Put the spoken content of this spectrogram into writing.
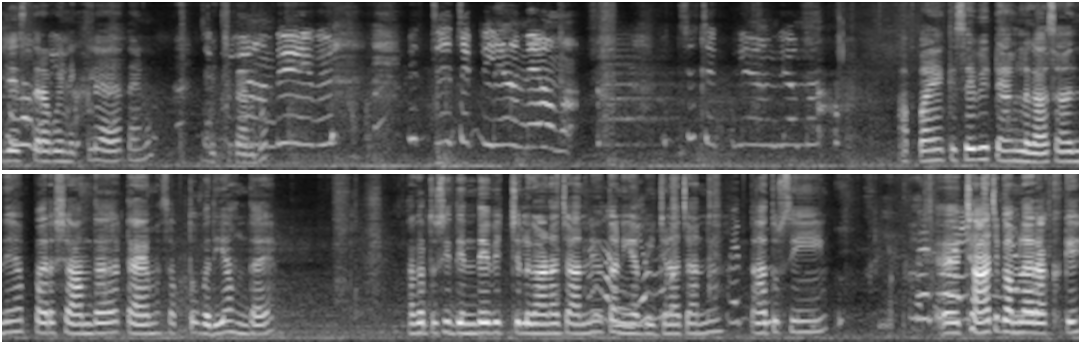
ਜੇ ਇਸ ਤਰ੍ਹਾਂ ਕੋਈ ਨਿਕਲਿਆ ਹੈ ਤਾਂ ਇਹਨੂੰ ਵਿੱਚ ਕਰ ਦਿਓ ਆਪਾਂ ਇਹ ਕਿਸੇ ਵੀ ਟਾਈਮ ਲਗਾ ਸਕਦੇ ਹਾਂ ਪਰ ਸ਼ਾਮ ਦਾ ਟਾਈਮ ਸਭ ਤੋਂ ਵਧੀਆ ਹੁੰਦਾ ਹੈ। ਅਗਰ ਤੁਸੀਂ ਦਿਨ ਦੇ ਵਿੱਚ ਲਗਾਉਣਾ ਚਾਹੁੰਦੇ ਹੋ ਧਨੀਆ ਬੀਜਣਾ ਚਾਹੁੰਦੇ ਹੋ ਤਾਂ ਤੁਸੀਂ ਛਾਂ 'ਚ ਗਮਲਾ ਰੱਖ ਕੇ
